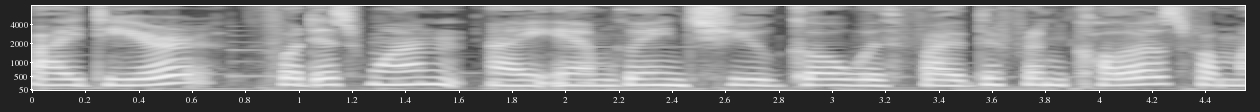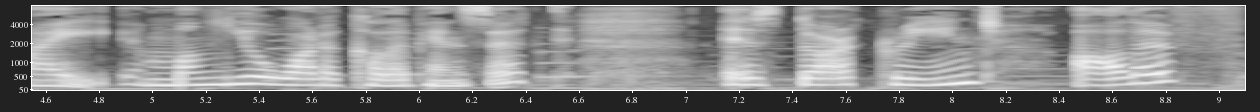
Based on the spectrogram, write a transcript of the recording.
idea. For this one, I am going to go with five different colors from my Mengyo watercolor pen set. It's dark green, olive,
